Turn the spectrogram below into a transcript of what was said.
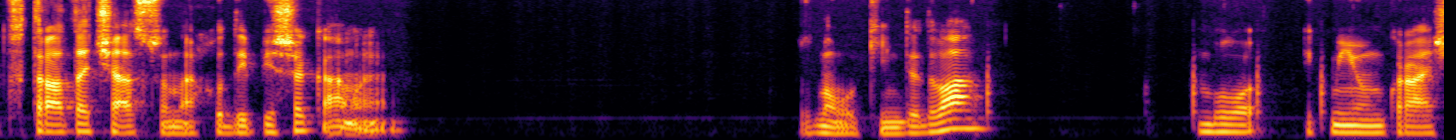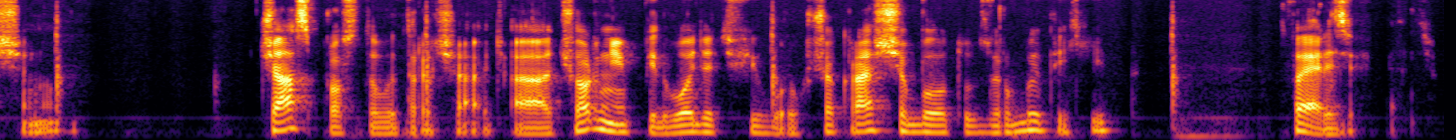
втрата часу на ходи пішаками. Знову кінь d2 було як мінімум краще. Ну. Час просто витрачають, а чорні підводять фігуру. Хоча краще було тут зробити хід ферзів 5.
